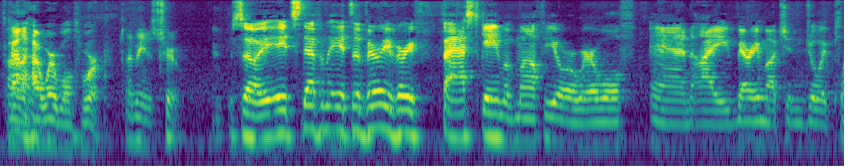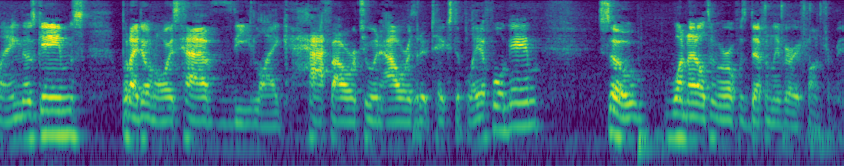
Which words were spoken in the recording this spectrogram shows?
It's kind of Um, how werewolves work. I mean, it's true. So it's definitely it's a very very fast game of Mafia or Werewolf, and I very much enjoy playing those games. But I don't always have the like half hour to an hour that it takes to play a full game. So One Night Ultimate Werewolf was definitely very fun for me.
